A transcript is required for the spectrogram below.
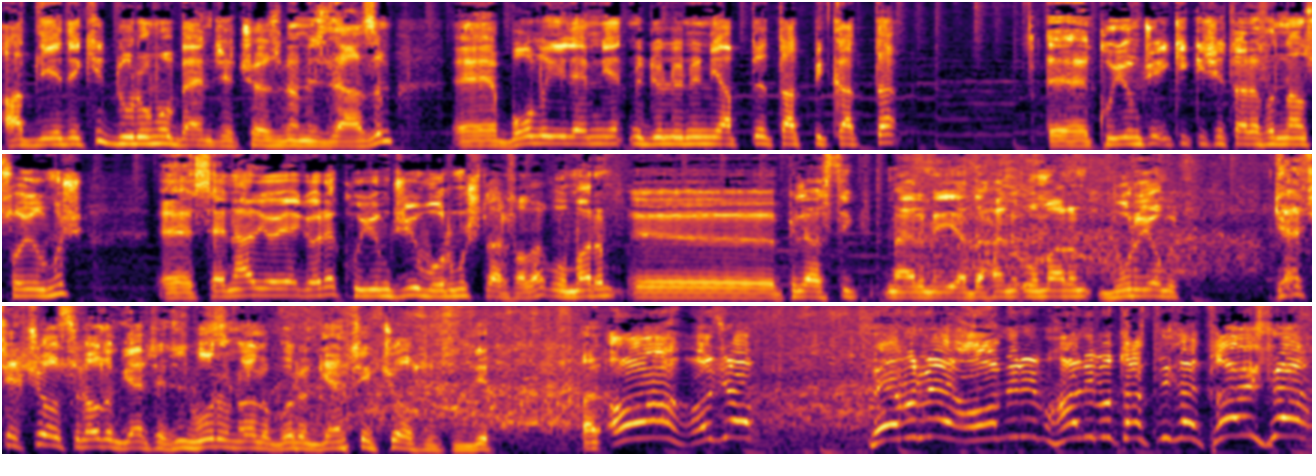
adliyedeki durumu bence çözmemiz lazım. E, Bolu İl Emniyet Müdürlüğü'nün yaptığı tatbikatta e, kuyumcu iki kişi tarafından soyulmuş. E, senaryoya göre kuyumcuyu vurmuşlar falan. Umarım e, plastik mermi ya da hani umarım vuruyor mu? Gerçekçi olsun oğlum gerçek. Siz vurun oğlum vurun gerçekçi olsun siz diye. Hani, Aa hocam memur bey amirim hani bu tatbikat karışma.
